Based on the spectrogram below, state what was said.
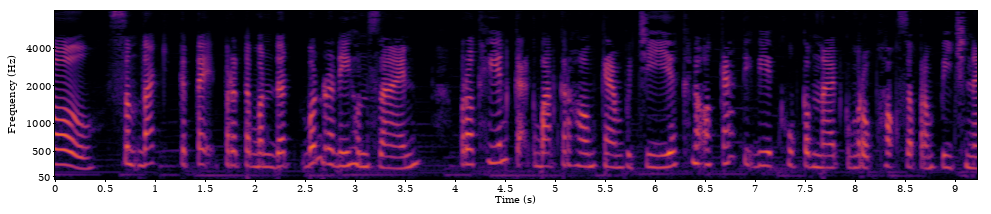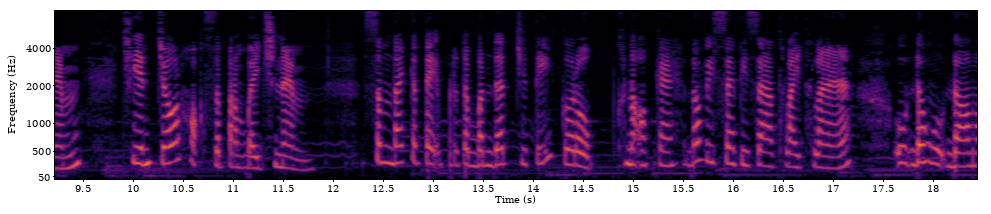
ពោសម្ដេចគតិប្រតិបណ្ឌិតប៊ុនរនីហ៊ុនសែនប្រធានកាកបាទក្រហមកម្ពុជា ក្នុងឱកាសទិវាខួបកំណើតគម្រប់67ឆ្នាំឈានចូល68ឆ្នាំសម្ដេចគតិប្រតិបណ្ឌិតជាទីគោរពក្នុងឱកាសដ៏វិសេសវិសាលថ្លៃថ្លាឧត្តមឧត្តម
